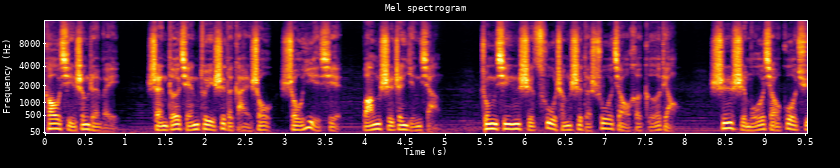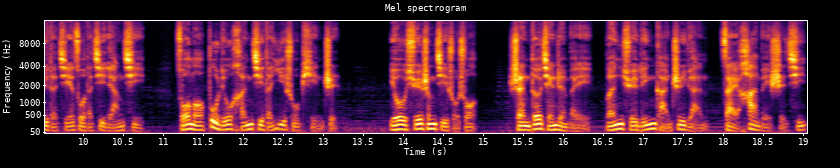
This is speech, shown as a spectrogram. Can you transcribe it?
高信生认为，沈德潜对诗的感受受叶谢、王时珍影响，中心是促成诗的说教和格调。诗是磨笑过去的杰作的计量器，琢磨不留痕迹的艺术品质。有学生记述说。沈德潜认为，文学灵感之源在汉魏时期，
